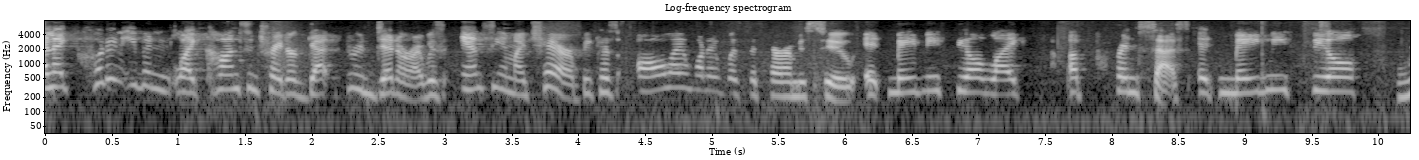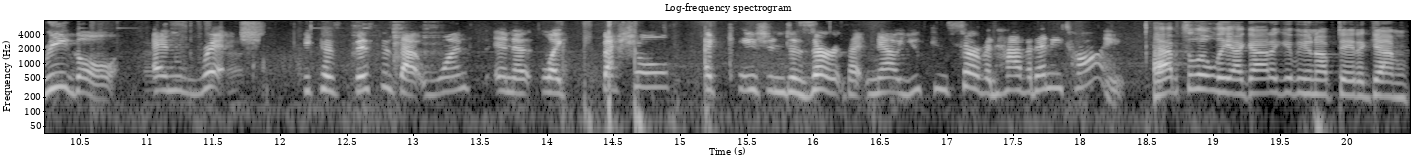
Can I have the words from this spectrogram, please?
and I couldn't even like concentrate or get through dinner. I was antsy in my chair because all I wanted was the tiramisu. It made me feel like a princess. It made me feel regal and rich because this is that once in a like special occasion dessert that now you can serve and have at any time. Absolutely. I got to give you an update again.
